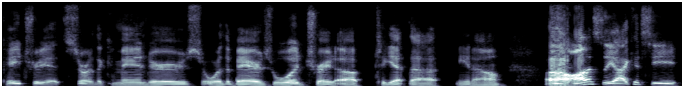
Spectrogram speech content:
Patriots or the Commanders or the Bears would trade up to get that. You know, uh, honestly, I could see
